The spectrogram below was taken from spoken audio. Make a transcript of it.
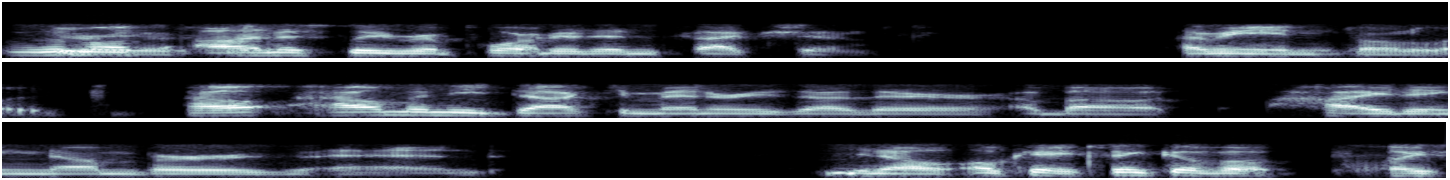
the most honestly reported infections. I mean, Totally. how how many documentaries are there about hiding numbers and you know okay think of a place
